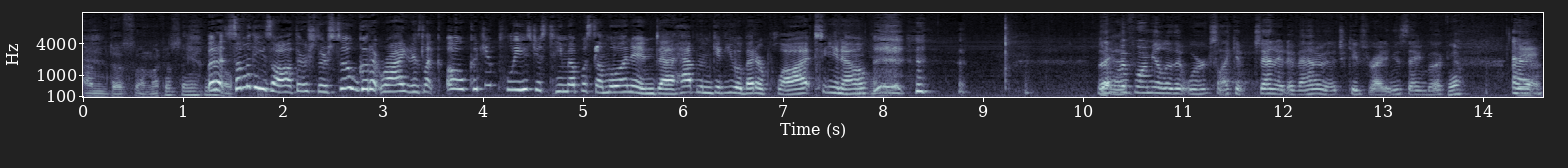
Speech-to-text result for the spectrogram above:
I'm just I'm not gonna say anything. But else. some of these authors, they're so good at writing. It's like, oh, could you please just team up with someone and uh, have them give you a better plot? You know. They Yeah. have a formula that works, like if Janet Evanovich keeps writing the same book. Yeah. And, Yeah,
